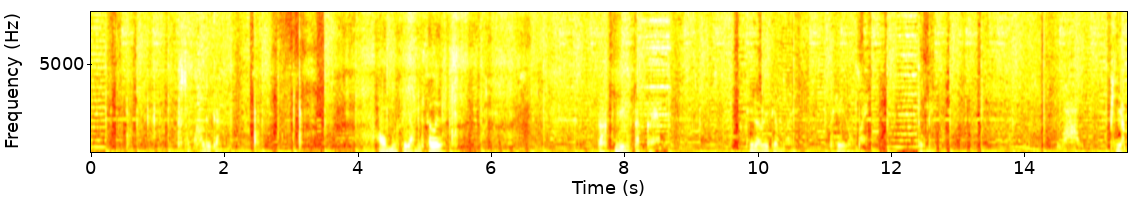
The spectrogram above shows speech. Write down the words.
บผสมเข้าด้วยกัน เอามือขยำเสลยตักดินตักแกลบที่เราได้เตรียมไว้เทลงไป ตรงนี้ ว้าว เพียบ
